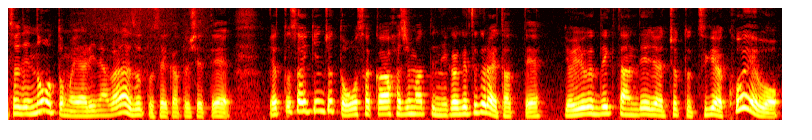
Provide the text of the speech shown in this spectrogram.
それでノートもやりながらずっと生活しててやっと最近ちょっと大阪始まって2ヶ月ぐらい経って余裕ができたんでじゃあちょっと次は声を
